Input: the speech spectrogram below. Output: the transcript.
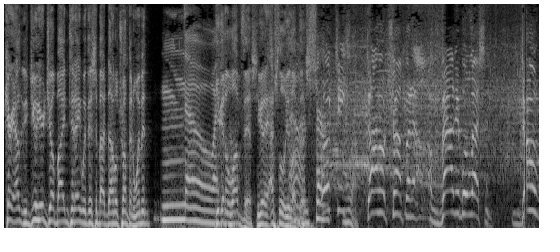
Carrie, did you hear Joe Biden today with this about Donald Trump and women? No. I You're going to love this. You're going to absolutely love I'm this. sure. We'll teach Donald Trump an, a valuable lesson. Don't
